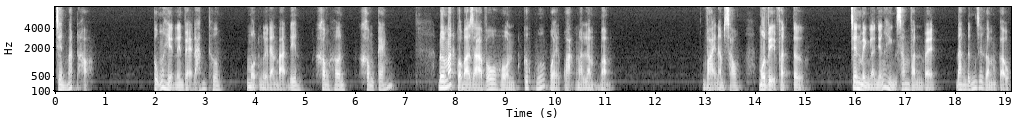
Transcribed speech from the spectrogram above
Trên mắt họ cũng hiện lên vẻ đáng thương. Một người đàn bà điên Không hơn, không kém. Đôi mắt của bà già vô hồn Cứ cúa quẻ quạng mà lẩm bẩm. Vài năm sau Một vị Phật tử Trên mình là những hình xăm vằn vẹn Đang đứng dưới gầm cầu.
